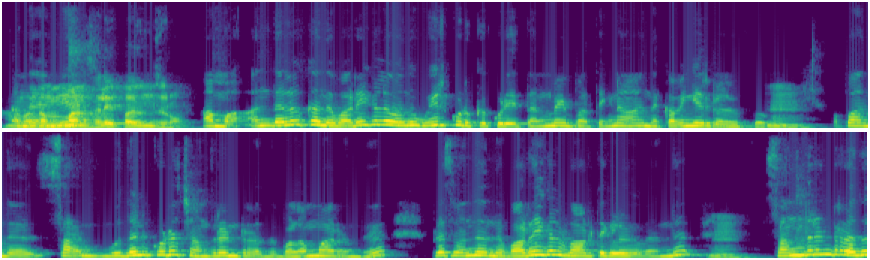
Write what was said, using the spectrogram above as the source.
நம்ம அந்த நம்ம லி- மனசுலேயே பதிஞ்சிரும். ஆமா அந்த அளவுக்கு அந்த வரிகளை வந்து உயிர் கொடுக்கக்கூடிய தன்மை பார்த்தீங்கன்னா இந்த கவிஞர்களுக்கு அப்போ அந்த புதன் கூட சந்திரன்றது பலமா இருந்து ப்ளஸ் வந்து அந்த வரிகள் வார்த்தைகள் வந்து சந்திரன்றது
